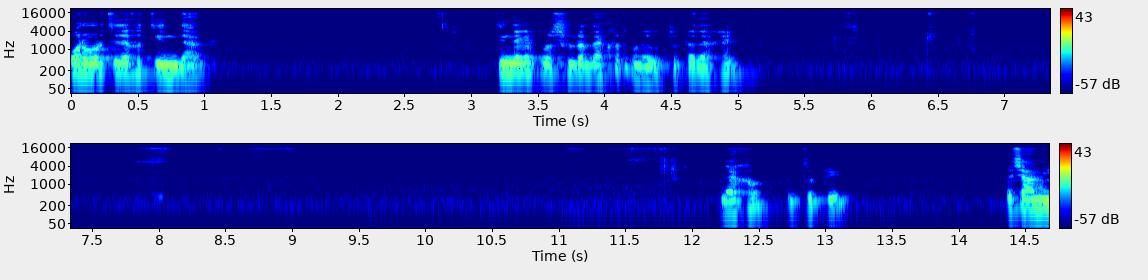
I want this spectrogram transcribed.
পরবর্তী দেখো তিন দাগ। তিন দাগের প্রশ্নটা দেখো, তোমাদের উত্তরটা দেখাই। দেখো উত্তরটি। আচ্ছা আমি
